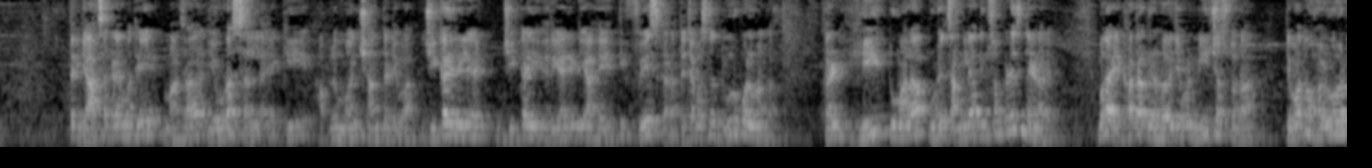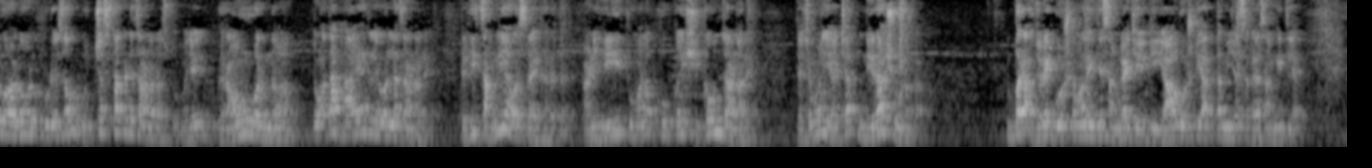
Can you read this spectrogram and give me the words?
तर या सगळ्यामध्ये माझा एवढाच सल्ला आहे की आपलं मन शांत ठेवा. जी काही रिले जी काही रियालिटी आहे ती फेस करा. त्याच्यापासून दूर पळू नका. कारण ही तुम्हाला पुढे चांगल्या दिवसांकडेच नेणार आहे. बघा एखादा ग्रह जेव्हा नीच असतो ना तेव्हा तो हळूहळू हळूहळू पुढे जाऊन उच्चस्थाकडे जाणार असतो. म्हणजे ग्राउंडवरनं तो आता हायर लेवलला जाणार आहे. तर ही चांगली अवस्था आहे खरं तर. आणि ही तुम्हाला खूप काही शिकवून जाणार आहे. त्याच्यामुळे याच्यात निराश होऊ नका. बरं अजून एक गोष्ट मला इथे सांगायची आहे की या गोष्टी आता मी ज्या सगळ्या सांगितल्या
